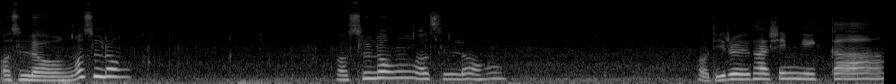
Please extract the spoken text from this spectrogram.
어슬렁 어슬렁 어슬렁 어슬렁 어디를 가십니까?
